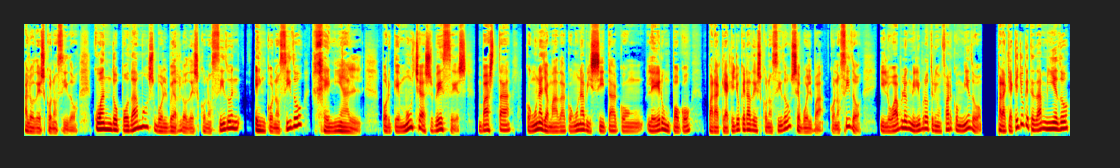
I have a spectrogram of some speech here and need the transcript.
a lo desconocido. Cuando podamos volver lo desconocido en, en conocido, genial, porque muchas veces basta con una llamada, con una visita, con leer un poco, para que aquello que era desconocido se vuelva conocido. Y lo hablo en mi libro Triunfar con Miedo. Para que aquello que te da miedo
